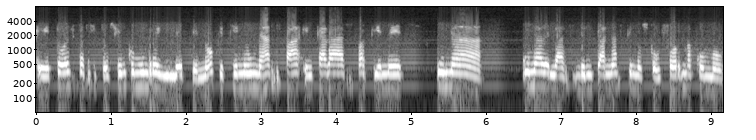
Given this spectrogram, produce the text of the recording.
eh, toda esta situación como un reguilete, ¿no? Que tiene un aspa, en cada aspa tiene una una de las ventanas que nos conforma como,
